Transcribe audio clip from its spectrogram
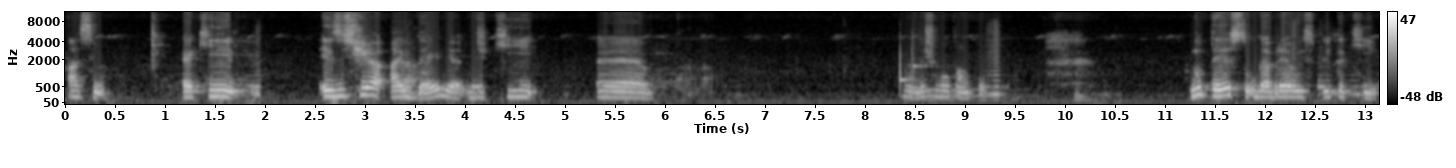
Assim, é que existia a ideia de que. É... Não, deixa eu voltar um pouco. No texto, o Gabriel explica que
